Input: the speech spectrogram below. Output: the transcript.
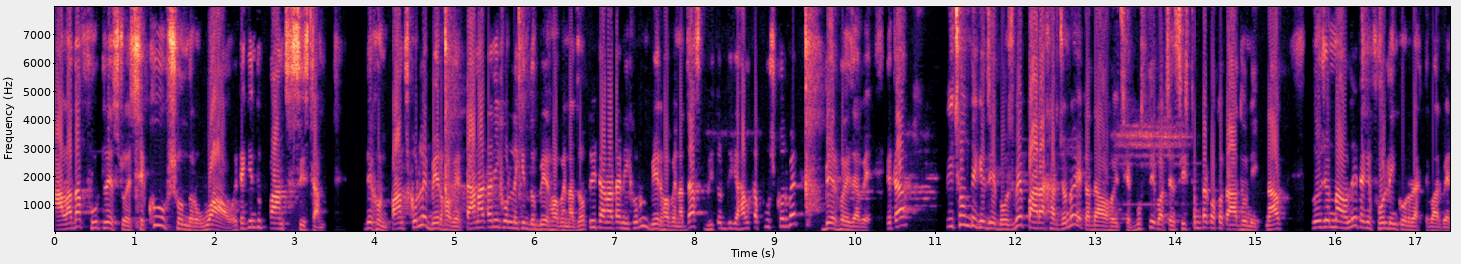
আলাদা ফুট রেস্ট রয়েছে, খুব সুন্দর ওয়াও এটা কিন্তু পাঞ্চ সিস্টেম দেখুন পাঞ্চ করলে বের হবে, টানাটানি করলে কিন্তু বের হবে না। যতই টানাটানি করুন, বের হবে না। জাস্ট ভিতর দিকে হালকা পুশ করবেন, বের হয়ে যাবে। এটা পিছন দিকে যে বসবে, পা রাখার জন্য এটা দেওয়া হয়েছে। বুঝতেই পারছেন সিস্টেমটা কতটা আধুনিক। না, প্রয়োজন না হলে এটাকে ফোল্ডিং করে রাখতে পারবেন।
